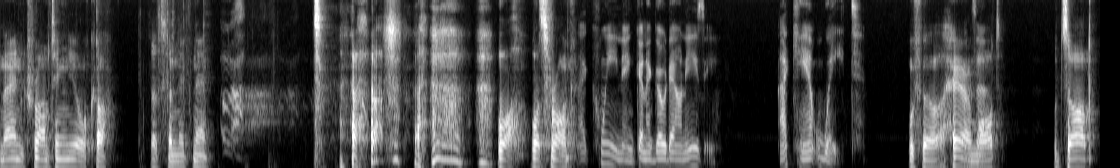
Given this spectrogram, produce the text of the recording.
Man grunting Yorker. That's her nickname. well, what's wrong That queen ain't gonna go down easy. I can't wait. with her hair What's up? mod? What's up?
